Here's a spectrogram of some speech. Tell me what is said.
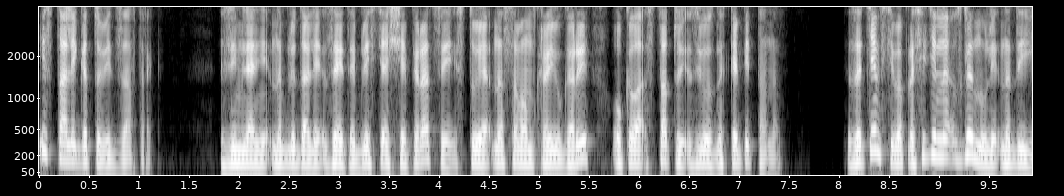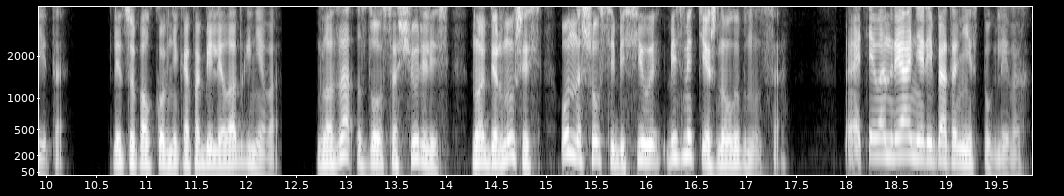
и стали готовить завтрак. Земляне наблюдали за этой блестящей операцией, стоя на самом краю горы около статуи звездных капитанов. Затем все вопросительно взглянули на Девита. Лицо полковника побелело от гнева. Глаза зло сощурились, но, обернувшись, он нашел в себе силы безмятежно улыбнуться. «Эти ванриане ребята не испугливых.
